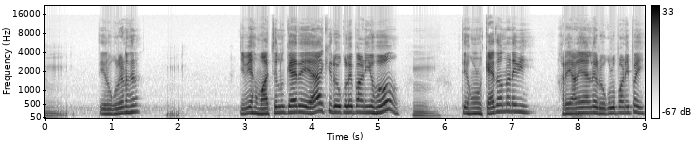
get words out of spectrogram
ਹੂੰ। ਤੇ ਰੋਕ ਲੈਣ ਫਿਰ। ਜਿਵੇਂ ਹਿਮਾਚਲ ਨੂੰ ਕਹਿ ਰਹੇ ਆ ਕਿ ਰੋਕ ਲੈ ਪਾਣੀ ਉਹ। ਹੂੰ। ਤੇ ਹੁਣ ਕਹਿਦਾ ਉਹਨਾਂ ਨੇ ਵੀ। ਹਰਿਆਣੇ ਵਾਲਿਆਂ ਨੇ ਰੋਕ ਲਓ ਪਾਣੀ ਭਾਈ।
